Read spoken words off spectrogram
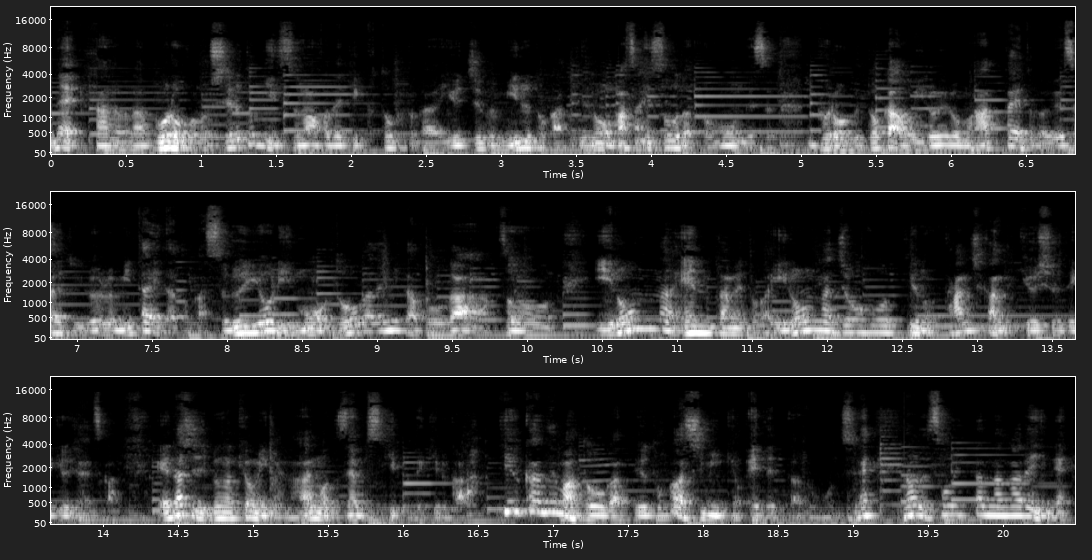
ね、なんだろうな、ゴロゴロしてるときにスマホで TikTok とか YouTube 見るとかっていうのもまさにそうだと思うんです。ブログとかをいろいろ回ったりとか、ウェブサイトいろいろ見たりだとかするよりも、動画で見た方が、その、いろんなエンタメとかいろんな情報っていうのを短時間で吸収できるじゃないですか。え、だし自分が興味がないもの全部スキップできるから。っていう感じで、まあ動画っていうところは市民権を得てったと思うんですね。なのでそういった流れにね、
